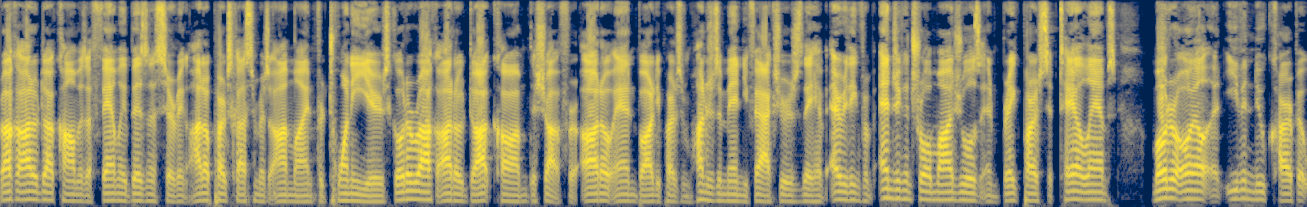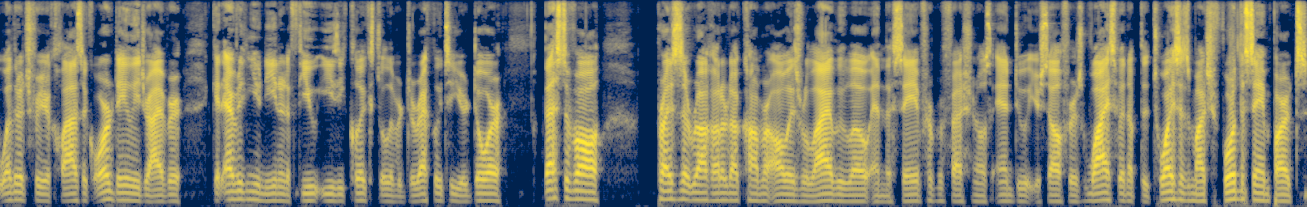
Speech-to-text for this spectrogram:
RockAuto.com is a family business serving auto parts customers online for 20 years. Go to RockAuto.com to shop for auto and body parts from hundreds of manufacturers. They have everything from engine control modules and brake parts to tail lamps motor oil, and even new carpet, whether it's for your classic or daily driver. Get everything you need in a few easy clicks delivered directly to your door. Best of all, Prices at rockauto.com are always reliably low and the same for professionals and do it yourselfers. Why spend up to twice as much for the same parts?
